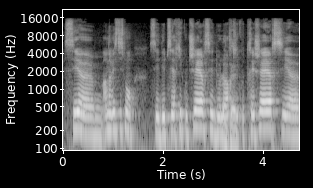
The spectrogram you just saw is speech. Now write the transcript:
c'est un investissement. C'est des pierres qui coûtent cher, c'est de l'or qui coûte très cher, c'est euh,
